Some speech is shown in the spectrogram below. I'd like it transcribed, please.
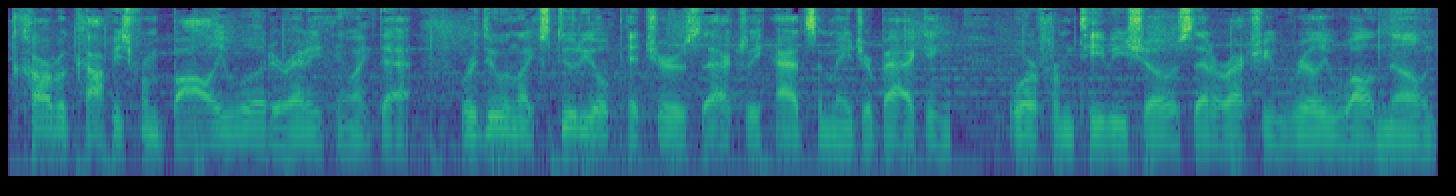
carbon copies from Bollywood or anything like that. We're doing like studio pictures that actually had some major backing, or from TV shows that are actually really well known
